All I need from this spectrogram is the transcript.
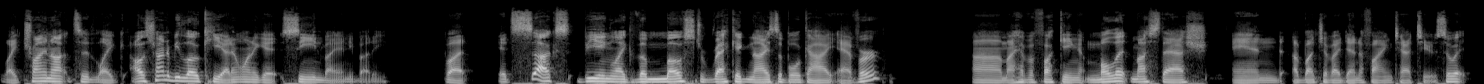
like trying not to like, I was trying to be low key. I didn't want to get seen by anybody, but it sucks being like the most recognizable guy ever. Um, I have a fucking mullet mustache and a bunch of identifying tattoos. So it,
